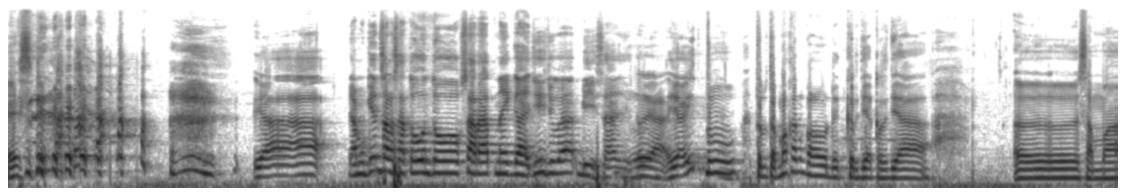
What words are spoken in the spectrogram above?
Ya Ya mungkin salah satu untuk syarat naik gaji juga bisa gitu. ya ya itu terutama kan kalau di kerja-kerja eh sama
